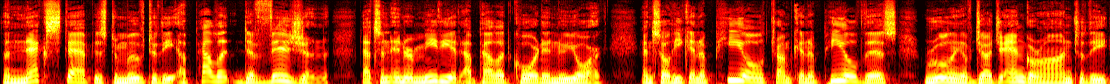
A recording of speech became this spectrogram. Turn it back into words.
the next step is to move to the appellate division. That's an intermediate appellate court in New York. And so he can appeal, Trump can appeal this ruling of Judge Engoron to the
